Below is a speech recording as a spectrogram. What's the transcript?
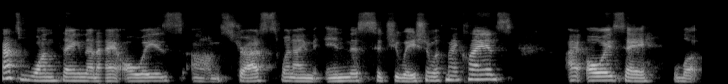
that's one thing that I always um, stress when I'm in this situation with my clients. I always say, look,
